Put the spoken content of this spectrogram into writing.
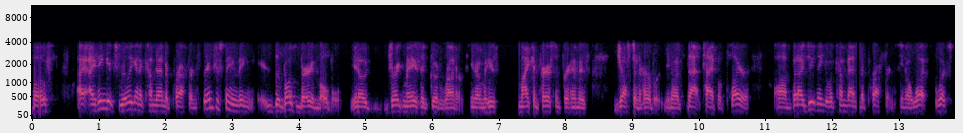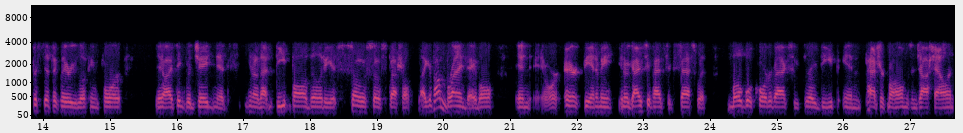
Both. I, I think it's really going to come down to preference. The interesting thing is they're both very mobile. You know, Drake Maye is a good runner. You know, his my comparison for him is Justin Herbert. You know, it's that type of player. Um, but I do think it would come down to preference. You know, what what specifically are you looking for? You know, I think with Jayden, it's you know that deep ball ability is so so special. Like if I'm Brian Daboll and or Eric Bieniemy, you know, guys who've had success with mobile quarterbacks who throw deep in Patrick Mahomes and Josh Allen,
